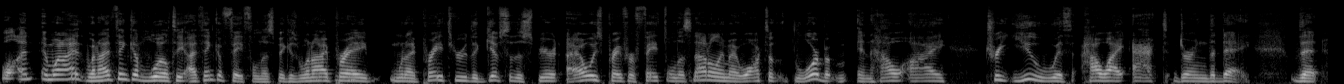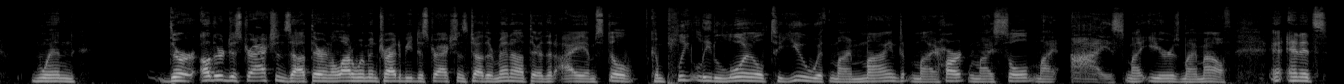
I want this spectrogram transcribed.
Well, and, and when I when I think of loyalty, I think of faithfulness because when I pray when I pray through the gifts of the Spirit, I always pray for faithfulness, not only in my walk to the Lord, but in how I treat you with how I act during the day. That when there are other distractions out there, and a lot of women try to be distractions to other men out there, that I am still completely loyal to you with my mind, my heart, my soul, my eyes, my ears, my mouth. And, and it's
